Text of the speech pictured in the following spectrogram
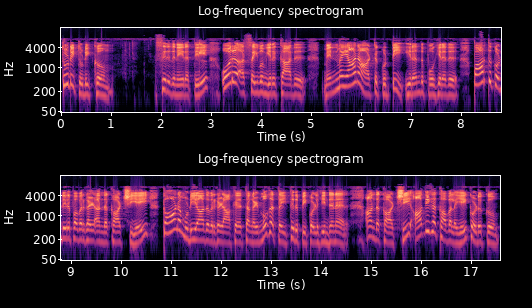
துடி துடிக்கும். சிறிது நேரத்தில் ஒரு அசைவும் இருக்காது. மென்மையான ஆட்டுக்குட்டி இறந்து போகிறது. பார்த்து கொண்டிருப்பவர்கள் அந்த காட்சியை காண முடியாதவர்களாக தங்கள் முகத்தை திருப்பிக் கொள்கின்றனர். அந்த காட்சி அதிக கவலையை கொடுக்கும்.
